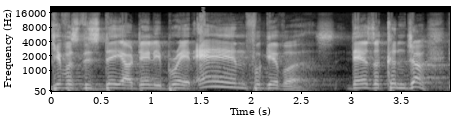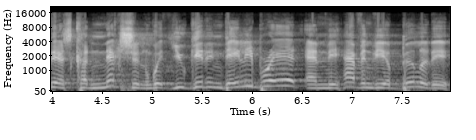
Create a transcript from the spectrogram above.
Give us this day our daily bread and forgive us. There's a conjunct, there's connection with you getting daily bread and the, having the ability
